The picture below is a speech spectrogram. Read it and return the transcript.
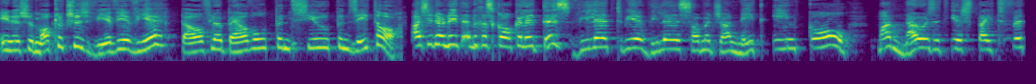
En is so maklik soos www.bellflowbellville.co.za. As jy nou net ingeskakel het, dis wiele, twee wiele saam met Janet en Kaal. Maar nou is dit eers tyd vir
